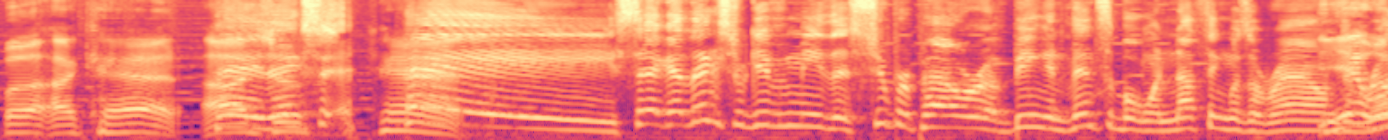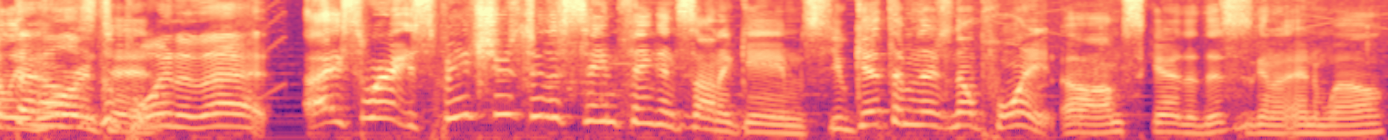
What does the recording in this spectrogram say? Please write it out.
But I can't. Hey, I thanks. just can't. Hey, Sega, thanks for giving me the superpower of being invincible when nothing was around. Yeah, and what really the hell warranted. is the point of that? I swear, speed shoes do the same thing in Sonic games. You get them, there's no point. Oh, I'm scared that this is gonna end well.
